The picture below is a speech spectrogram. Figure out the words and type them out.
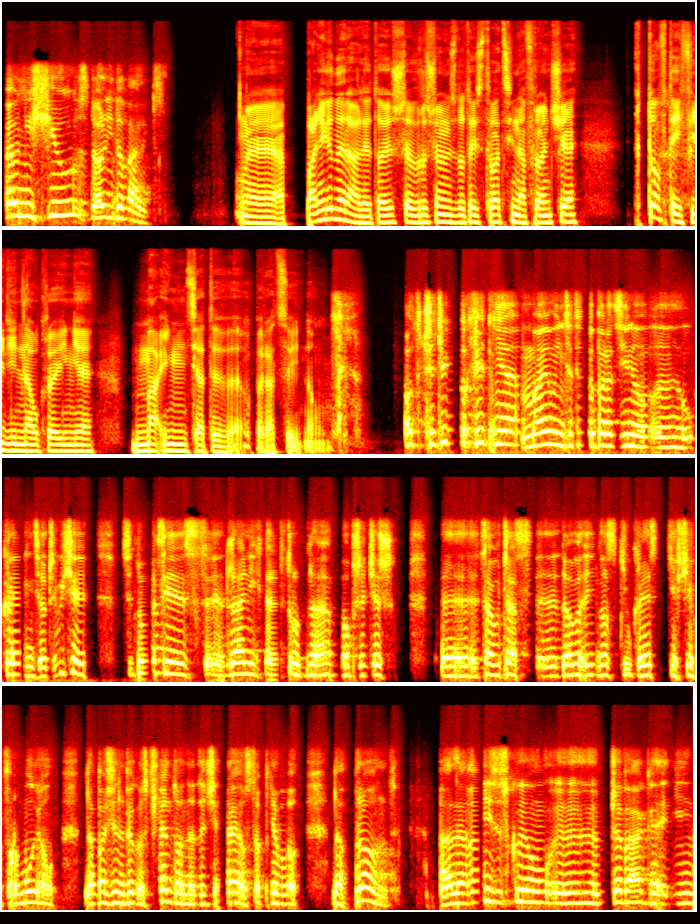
pełni sił zdolni do walki. Panie generale, to jeszcze wróciłem do tej sytuacji na froncie, kto w tej chwili na Ukrainie ma inicjatywę operacyjną? Od 3 kwietnia mają inicjatywę operacyjną e, Ukraińcy. Oczywiście sytuacja jest dla nich też trudna, bo przecież cały czas nowe jednostki ukraińskie się formują na bazie nowego sprzętu, one docierają stopniowo na front ale oni zyskują przewagę i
